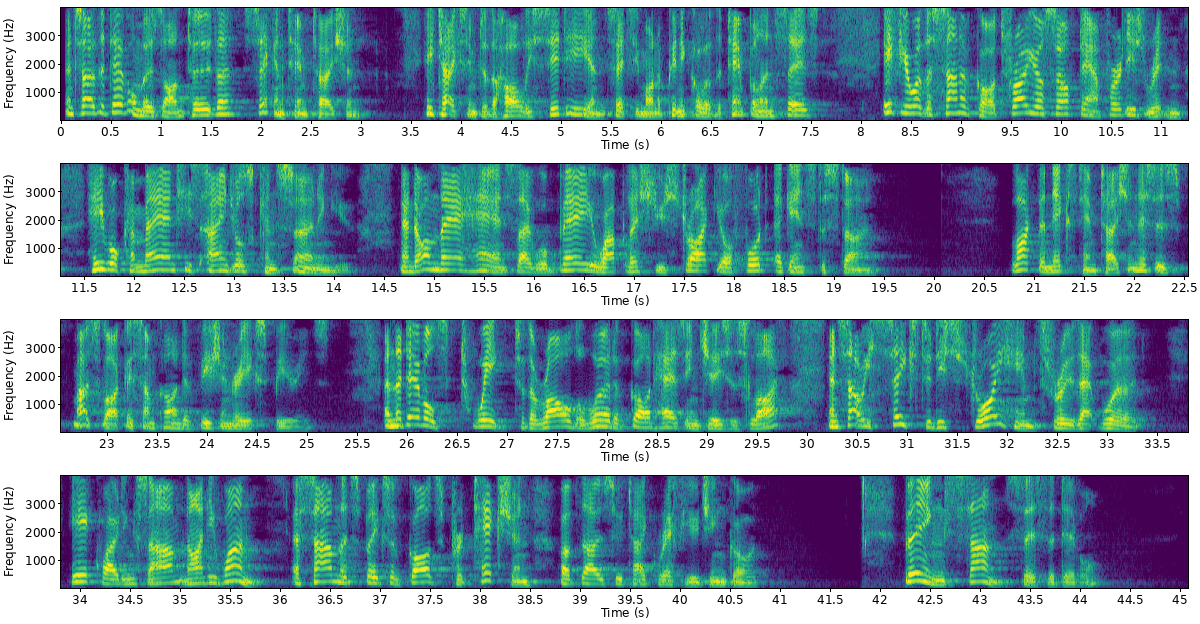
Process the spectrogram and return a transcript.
And so the devil moves on to the second temptation. He takes him to the holy city and sets him on a pinnacle of the temple and says, If you are the Son of God, throw yourself down, for it is written, He will command His angels concerning you, and on their hands they will bear you up, lest you strike your foot against a stone. Like the next temptation, this is most likely some kind of visionary experience. And the devil's twigged to the role the Word of God has in Jesus' life, and so he seeks to destroy him through that Word. Here, quoting Psalm 91, a psalm that speaks of God's protection of those who take refuge in God. Being son, says the devil,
